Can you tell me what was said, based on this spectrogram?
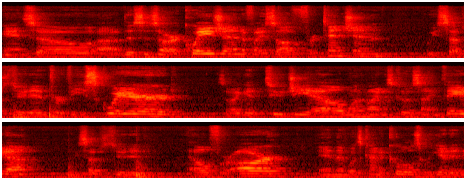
And so uh, this is our equation. If I solve for tension, we substitute in for V squared. So I get 2GL, 1 minus cosine theta. We substituted L for R. And then what's kind of cool is we get an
